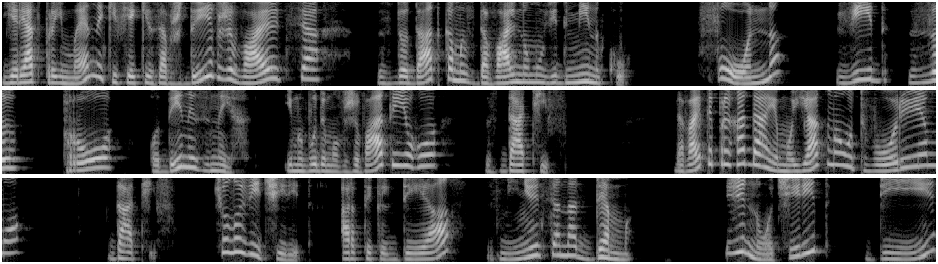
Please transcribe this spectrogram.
є ряд прийменників, які завжди вживаються з додатками в давальному відмінку. Фон від, з, про один із них. І ми будемо вживати його з датів. Давайте пригадаємо, як ми утворюємо датів. Чоловічий рід. Артикль der змінюється на dem. Жіночий рід die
